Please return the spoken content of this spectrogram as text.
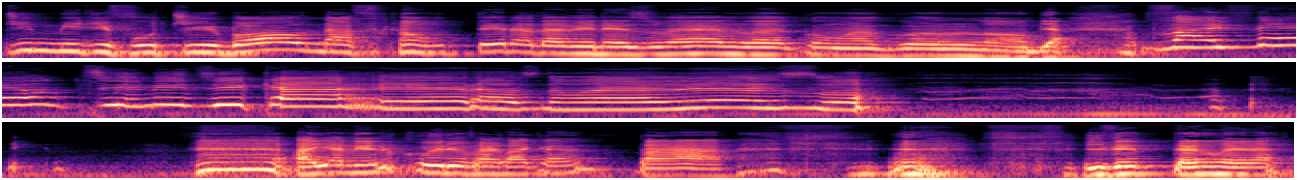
time de futebol na fronteira da Venezuela com a Colômbia. Vai ver um time de carreiras, não é mesmo? Aí a Mercúrio vai lá cantar. E Vetão era.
